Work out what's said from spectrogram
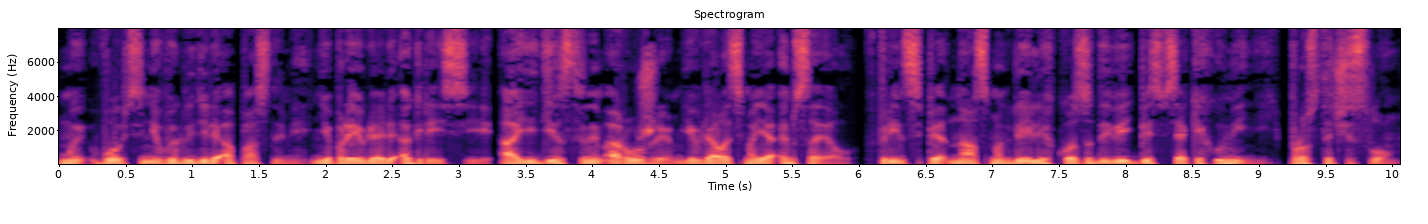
Мы вовсе не выглядели опасными, не проявляли агрессии, а единственным оружием являлась моя МСЛ. В принципе, нас могли легко задавить без всяких умений, просто числом.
